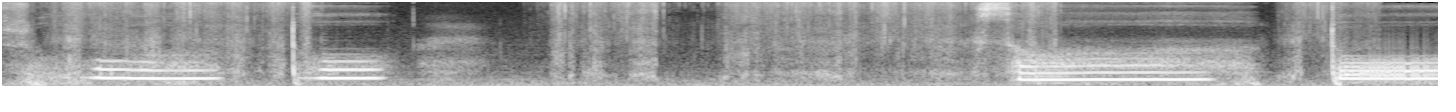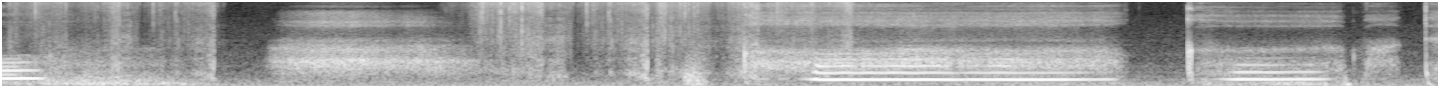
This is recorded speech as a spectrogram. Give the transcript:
そーっとそーっと乾くまで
